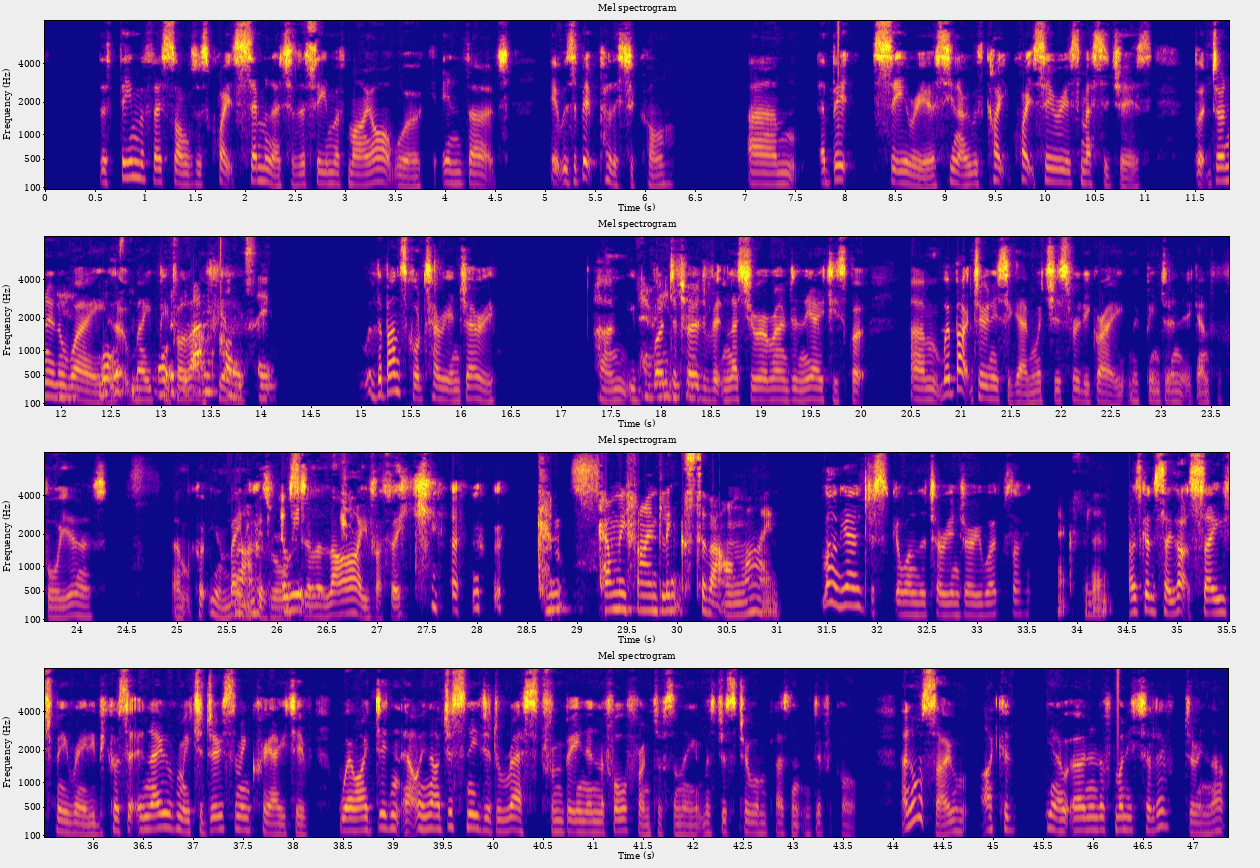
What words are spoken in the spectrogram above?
the theme of their songs was quite similar to the theme of my artwork in that it was a bit political. um, a bit serious, you know, with quite, quite serious messages, but done in a way what that made people laugh. You know. The band's called Terry and Gerry. And you Terry won't have heard of it unless you were around in the 80s, but um, we're back doing it again, which is really great. We've been doing it again for four years. Um, you know, mainly because we're all we, still alive, I think. can, can we find links to that online? Well, yeah, just go on the Terry and Gerry website. Excellent. I was going to say that saved me really because it enabled me to do something creative where I didn't, I mean, I just needed a rest from being in the forefront of something. It was just too unpleasant and difficult. And also I could, you know, earn enough money to live doing that.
